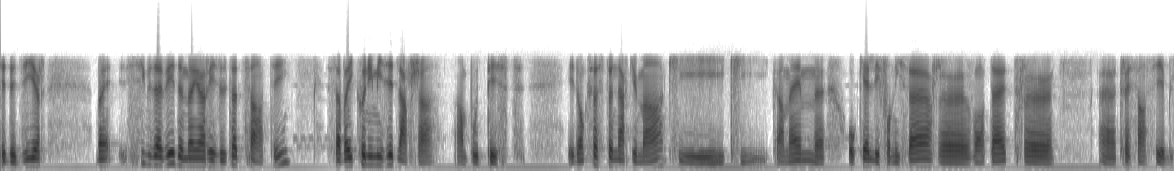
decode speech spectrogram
c'est de dire, ben, si vous avez de meilleurs résultats de santé, ça va économiser de l'argent en bout de piste. Et donc ça, c'est un argument qui, qui quand même, euh, auquel les fournisseurs euh, vont être euh, très sensibles.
